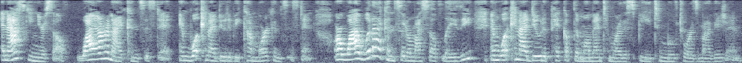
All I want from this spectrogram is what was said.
and asking yourself, why aren't I consistent? And what can I do to become more consistent? Or why would I consider myself lazy? And what can I do to pick up the momentum or the speed to move towards my vision?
